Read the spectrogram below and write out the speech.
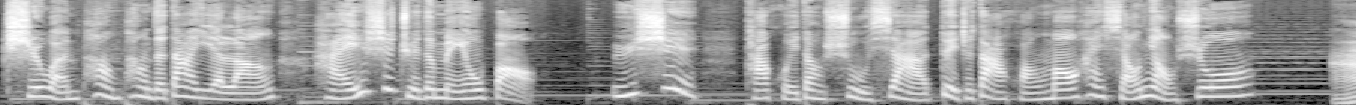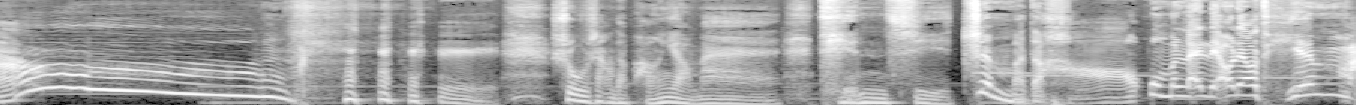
吃完胖胖的大野狼还是觉得没有饱，于是他回到树下，对着大黄猫和小鸟说：“啊。”嘿嘿嘿，树上的朋友们，天气这么的好，我们来聊聊天嘛。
